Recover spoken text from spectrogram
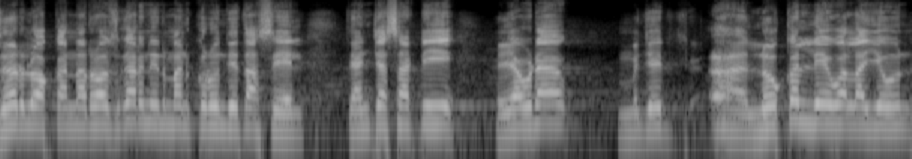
जर लोकांना रोजगार निर्माण करून देत असेल त्यांच्यासाठी एवढ्या म्हणजे लोकल लेवलला येऊन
